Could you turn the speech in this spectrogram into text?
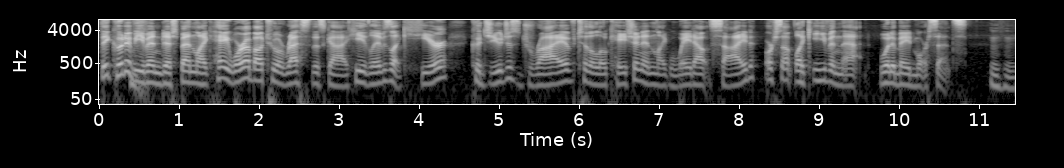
They could have even just been like, "Hey, we're about to arrest this guy. He lives like here. Could you just drive to the location and like wait outside or something? Like even that would have made more sense. Mm-hmm.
